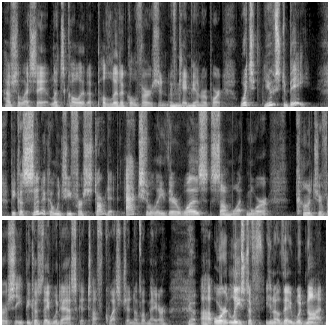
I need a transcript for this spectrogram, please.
how shall I say it? Let's call it a political version of Cape Ann Report, which used to be. Because Seneca, when she first started, actually there was somewhat more controversy because they would ask a tough question of a mayor. Yeah. Uh, or at least, if, you know, they would not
